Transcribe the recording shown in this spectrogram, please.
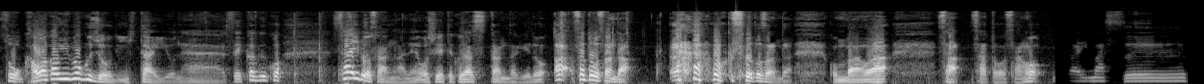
そう、川上牧場で行きたいよね。せっかくこう、サイロさんがね、教えてくださったんだけど、あ、佐藤さんだ。あ、僕佐藤さんだ。こんばんは。さあ、佐藤さんを、ございます。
